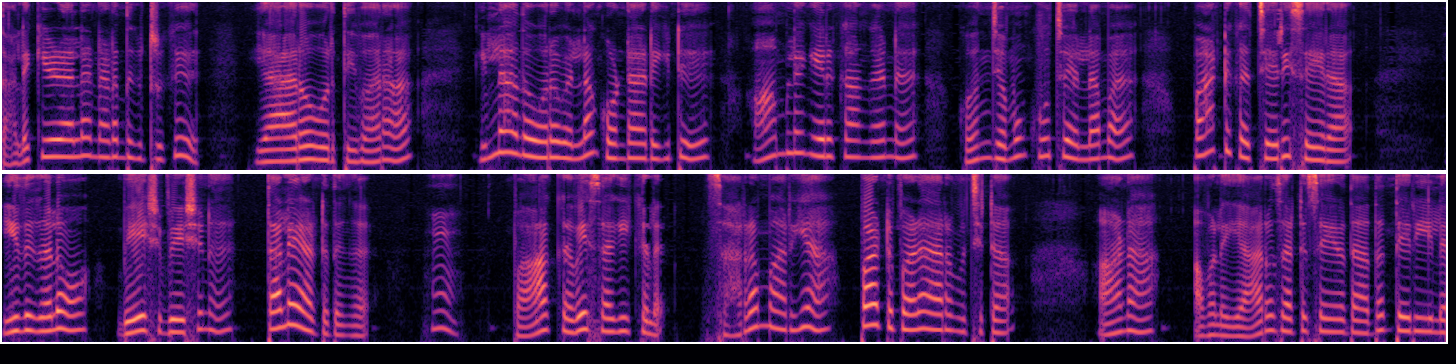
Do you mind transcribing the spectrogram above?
தலைக்கீழாலாம் நடந்துக்கிட்டு இருக்கு. யாரோ ஒருத்தி வரா இல்லாத உறவெல்லாம் கொண்டாடிக்கிட்டு ஆம்பளைங்க இருக்காங்கன்னு கொஞ்சமும் கூச்சம் இல்லாமல் பாட்டு கச்சேரி செய்கிறா இதுகளும் பேஷ் பேஷுன்னு தலையாட்டுதுங்க. ம் பார்க்கவே சகிக்கலை. சரமாரியா பாட்டு பாட ஆரம்பிச்சிட்டா. ஆனால் அவளை யாரும் சட்டை செய்கிறதா தான் தெரியல.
